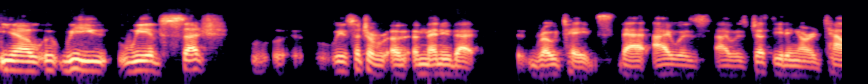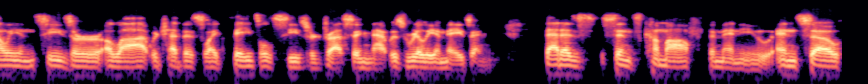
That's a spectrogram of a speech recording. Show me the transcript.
you know we we have such we have such a- a menu that rotates that i was i was just eating our italian caesar a lot which had this like basil caesar dressing that was really amazing. That has since come off the menu. And so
